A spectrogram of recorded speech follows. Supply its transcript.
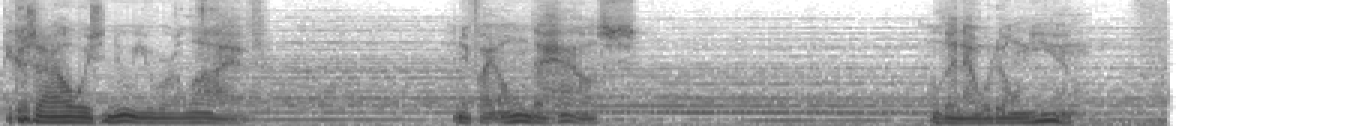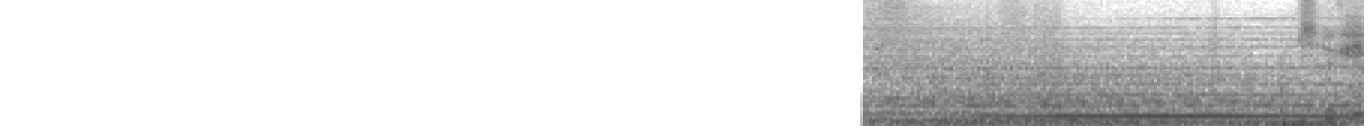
Because I always knew you were alive. And if I owned the house, well, then I would own you. Sookie.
